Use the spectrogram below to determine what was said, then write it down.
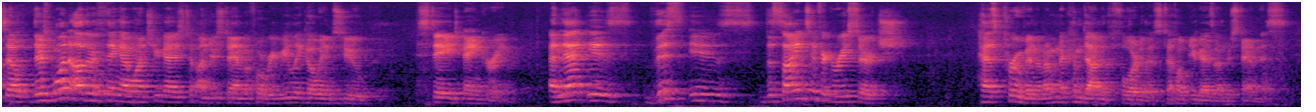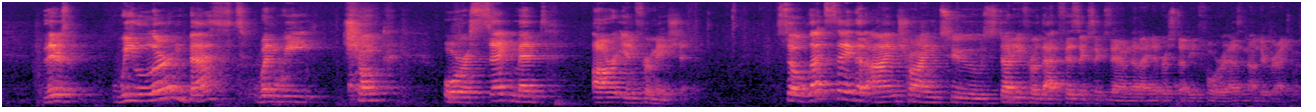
So there's one other thing I want you guys to understand before we really go into stage anchoring. And that is, this is, the scientific research has proven, and I'm going to come down to the floor to this to help you guys understand this. There's, we learn best when we chunk or segment our information. So let's say that I'm trying to study for that physics exam that I never studied for as an undergraduate.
